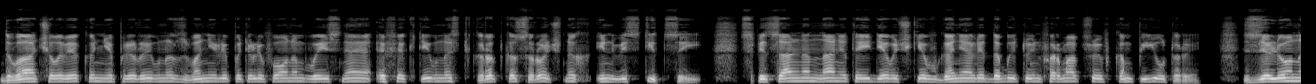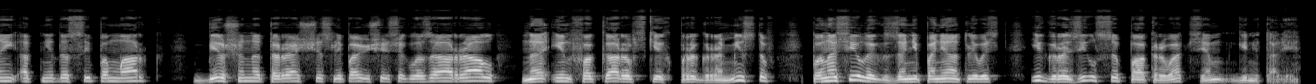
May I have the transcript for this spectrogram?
Два человека непрерывно звонили по телефонам, выясняя эффективность краткосрочных инвестиций. Специально нанятые девочки вгоняли добытую информацию в компьютеры. Зеленый от недосыпа Марк бешено тараща слепающиеся глаза, орал на инфокаровских программистов, поносил их за непонятливость и грозился поотрывать всем гениталии.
